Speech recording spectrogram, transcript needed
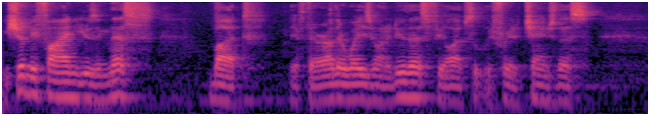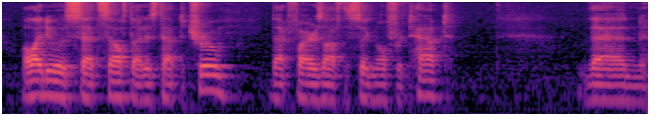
you should be fine using this, but if there are other ways you want to do this, feel absolutely free to change this. All I do is set self.isTapped to true. That fires off the signal for tapped. Then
